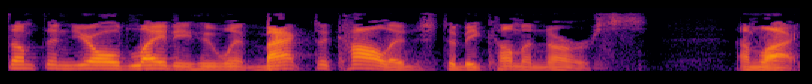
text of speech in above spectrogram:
something year old lady who went back to college to become a nurse. I'm like,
